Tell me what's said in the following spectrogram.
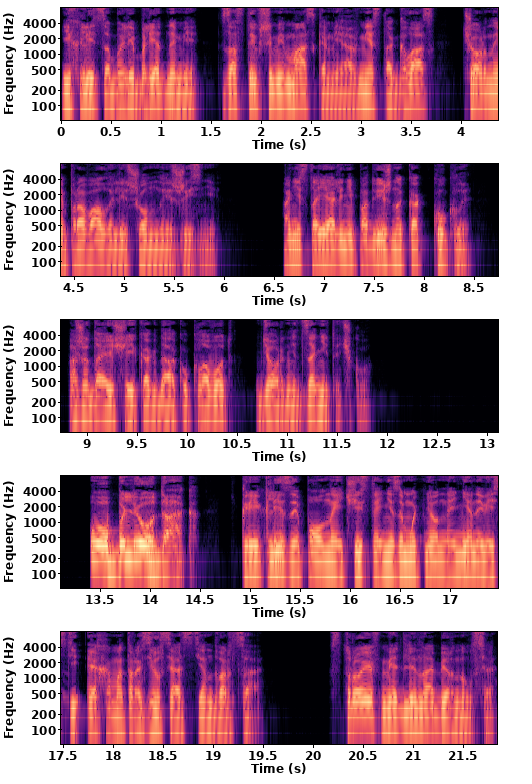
Их лица были бледными, застывшими масками, а вместо глаз — черные провалы, лишенные жизни. Они стояли неподвижно, как куклы, ожидающие, когда кукловод дернет за ниточку. «Ублюдок!» Крик Лизы, полной чистой незамутненной ненависти, эхом отразился от стен дворца. Строев медленно обернулся.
